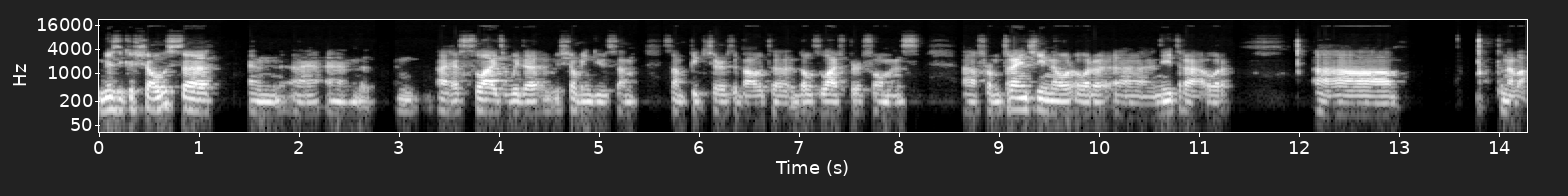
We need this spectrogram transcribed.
musical shows and and I have slides with uh, showing you some some pictures about uh, those live performance uh, from Trenčín or, or uh, Nitra or uh, Trnava.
